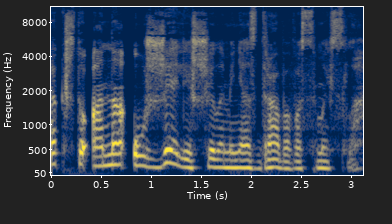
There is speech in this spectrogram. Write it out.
так что она уже лишила меня здравого смысла.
